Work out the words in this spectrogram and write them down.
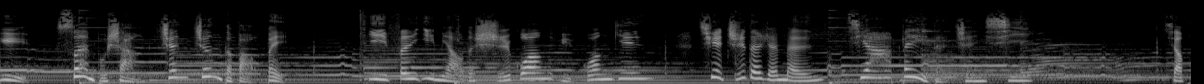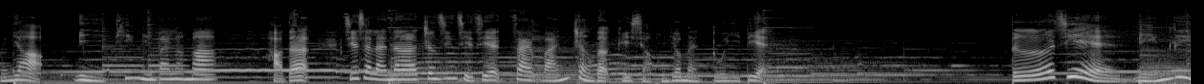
玉算不上真正的宝贝，一分一秒的时光与光阴，却值得人们加倍的珍惜。小朋友，你听明白了吗？好的，接下来呢，正晶姐姐再完整的给小朋友们读一遍。得见名利，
